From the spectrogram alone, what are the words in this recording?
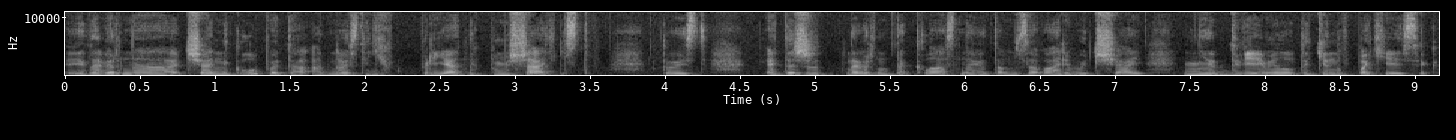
И, наверное, чайный клуб это одно из таких приятных помешательств. То есть это же, наверное, так классно там заваривать чай не две минуты кинув пакетик,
